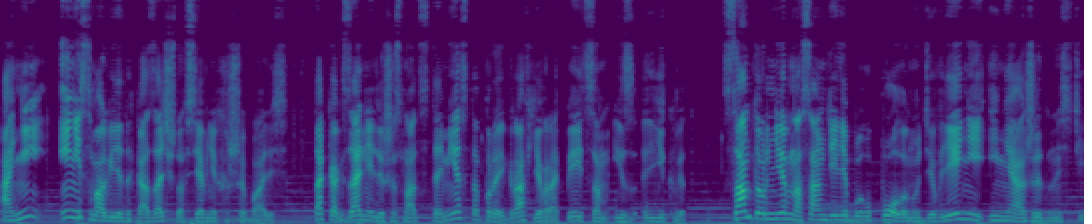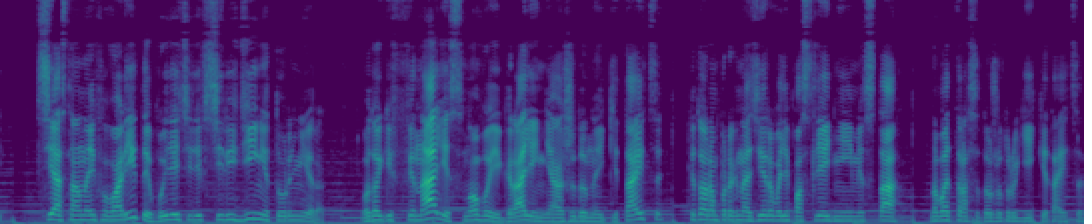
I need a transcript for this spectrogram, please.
Они и не смогли доказать, что все в них ошибались, так как заняли 16 место, проиграв европейцам из Liquid. Сам турнир на самом деле был полон удивлений и неожиданностей, все основные фавориты вылетели в середине турнира. В итоге в финале снова играли неожиданные китайцы, которым прогнозировали последние места, но в этот раз это уже другие китайцы.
